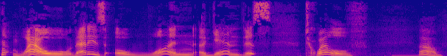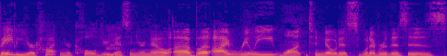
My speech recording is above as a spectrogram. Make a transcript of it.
wow, that is a one again. This twelve. Oh, baby, you're hot and you're cold. You're yes and you're no. Uh, but I really want to notice whatever this is.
